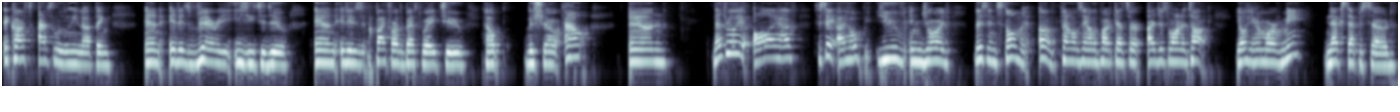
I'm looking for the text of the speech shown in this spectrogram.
it costs absolutely nothing and it is very easy to do and it is by far the best way to help the show out and that's really all I have to say. I hope you've enjoyed this installment of Penalty on the Podcaster. I just want to talk. You'll hear more of me next episode.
